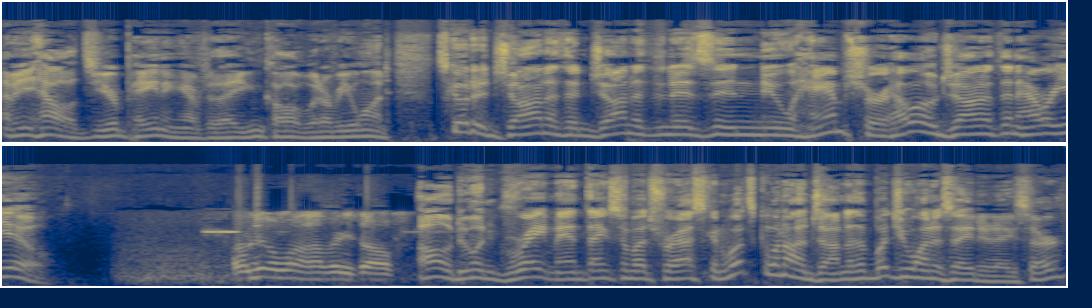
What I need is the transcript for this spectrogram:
I mean, hell, it's your painting after that. You can call it whatever you want. Let's go to Jonathan. Jonathan is in New Hampshire. Hello, Jonathan. How are you? I'm doing well. How about yourself? Oh, doing great, man. Thanks so much for asking. What's going on, Jonathan? What do you want to say today, sir?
